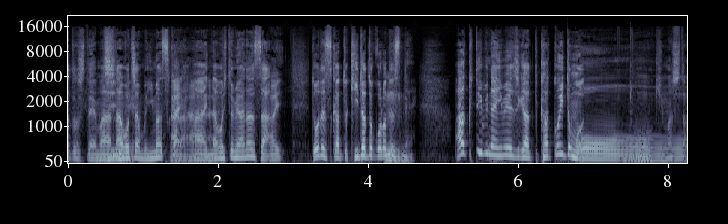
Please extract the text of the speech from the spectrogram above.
ーとしてまあなおちゃんもいますから。はいなごひとみアナウンサーどうですか？と聞いたところですねアクティブなイメージがあってかっこいいと思う。きました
